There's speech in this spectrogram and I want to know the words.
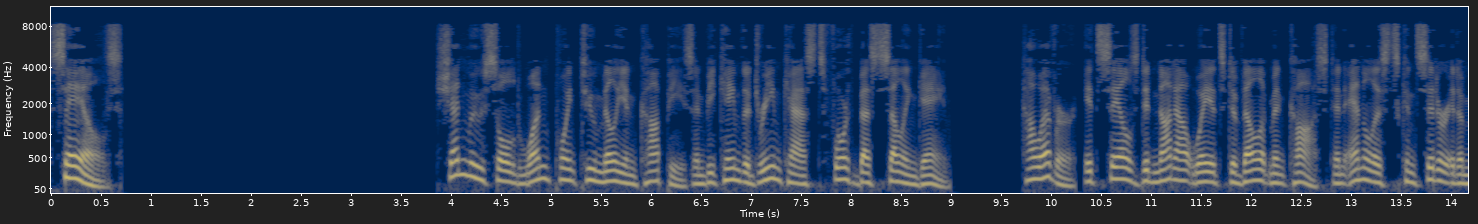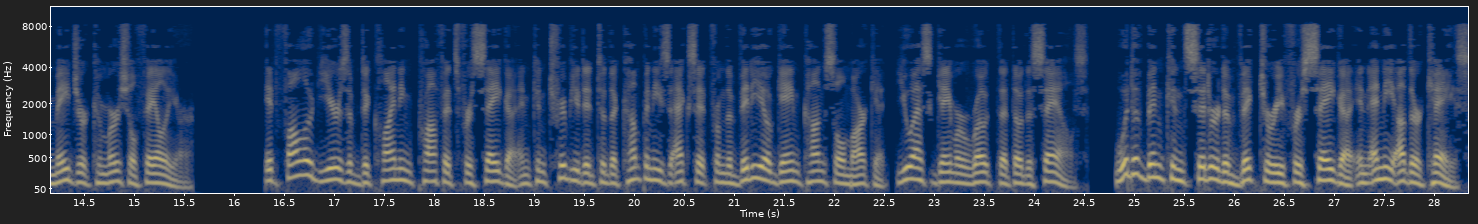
Sales Shenmue sold 1.2 million copies and became the Dreamcast's fourth best-selling game. However, its sales did not outweigh its development cost and analysts consider it a major commercial failure. It followed years of declining profits for Sega and contributed to the company's exit from the video game console market. US Gamer wrote that though the sales would have been considered a victory for Sega in any other case.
